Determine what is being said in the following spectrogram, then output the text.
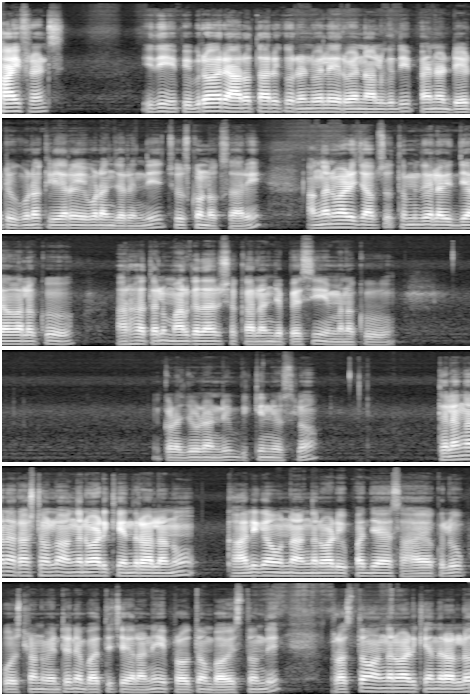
హాయ్ ఫ్రెండ్స్. ఇది ఫిబ్రవరి ఆరో తారీఖు రెండు వేల ఇరవై నాలుగుది. పైన డేటు కూడా క్లియర్గా ఇవ్వడం జరిగింది. చూసుకోండి ఒకసారి. అంగన్వాడీ జాబ్స్ తొమ్మిది వేల ఉద్యోగాలకు అర్హతలు మార్గదర్శకాలు అని చెప్పేసి మనకు ఇక్కడ చూడండి బిక్కి న్యూస్లో. తెలంగాణ రాష్ట్రంలో అంగన్వాడీ కేంద్రాలను ఖాళీగా ఉన్న అంగన్వాడీ ఉపాధ్యాయ సహాయకులు పోస్టులను వెంటనే భర్తీ చేయాలని ప్రభుత్వం భావిస్తుంది. ప్రస్తుతం అంగన్వాడీ కేంద్రాల్లో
